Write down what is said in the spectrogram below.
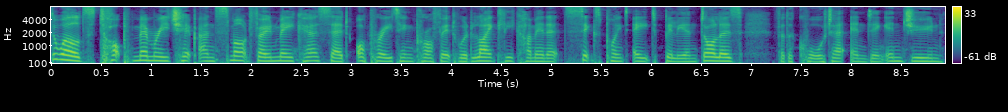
The world's top memory chip and smartphone maker said operating profit would likely come in at $6.8 billion for the quarter ending in June.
